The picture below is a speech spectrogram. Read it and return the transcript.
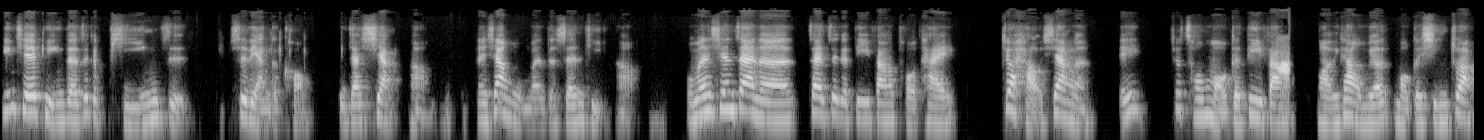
贫且贫的这个瓶子是两个孔，比较像啊，很像我们的身体啊。我们现在呢，在这个地方投胎，就好像呢，诶，就从某个地方啊，你看我们有某个形状，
